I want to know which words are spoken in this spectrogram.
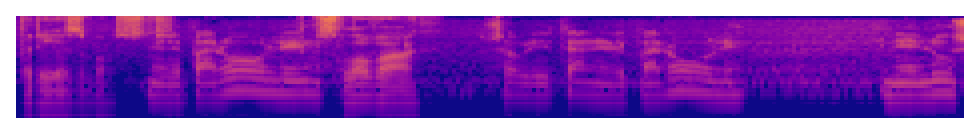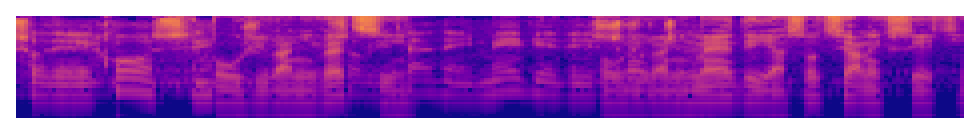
triezvosť. V slovách, používaní vecí, používaní médií a sociálnych sietí.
